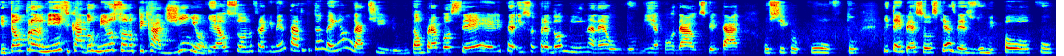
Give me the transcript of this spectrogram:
Então, para mim, ficar dormindo sono picadinho... Que é o sono fragmentado, que também é um gatilho. Então, para você, ele, isso predomina, né? O dormir, acordar, o despertar, o ciclo curto. E tem pessoas que, às vezes, dormem pouco,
